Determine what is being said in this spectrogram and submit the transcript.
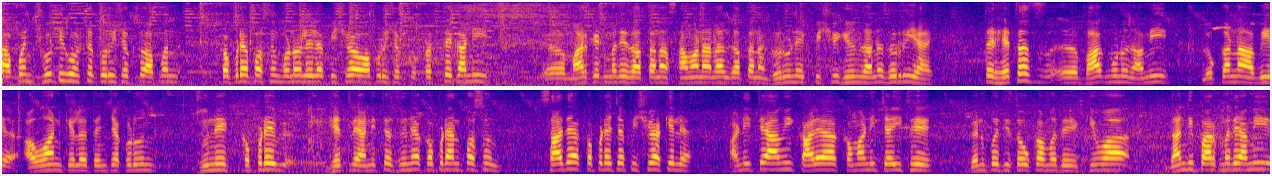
आपण छोटी गोष्ट करू शकतो आपण कपड्यापासून बनवलेल्या पिशव्या वापरू शकतो. प्रत्येकाने मार्केटमध्ये जाताना सामान आणायला जाताना घरून एक पिशवी घेऊन जाणं जरुरी आहे. तर ह्याचाच भाग म्हणून आम्ही लोकांना अभि आव्हान केलं त्यांच्याकडून जुने कपडे घेतले आणि त्या जुन्या कपड्यांपासून साध्या कपड्याच्या पिशव्या केल्या आणि त्या आम्ही काळ्या कमानीच्या इथे गणपती चौकामध्ये किंवा गांधी पार्कमध्ये आम्ही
